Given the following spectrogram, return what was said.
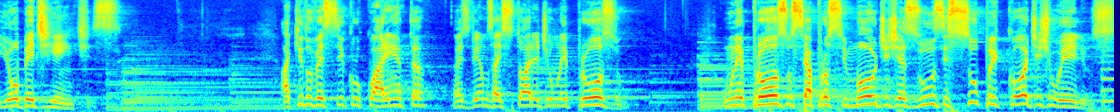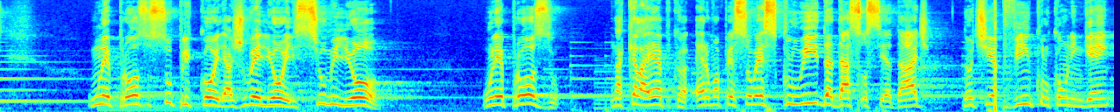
e obedientes. Aqui no versículo 40, nós vemos a história de um leproso. Um leproso se aproximou de Jesus e suplicou de joelhos. Um leproso suplicou, ele ajoelhou, ele se humilhou. Um leproso, naquela época, era uma pessoa excluída da sociedade, não tinha vínculo com ninguém.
